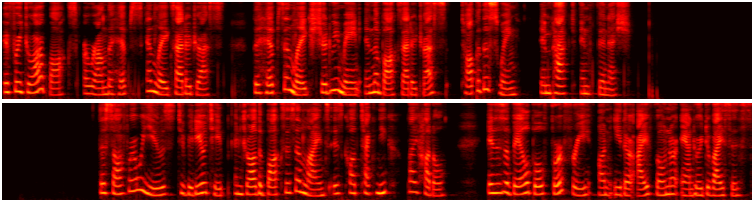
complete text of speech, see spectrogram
If we draw a box around the hips and legs at address, the hips and legs should remain in the box at address, top of the swing, impact, and finish. The software we use to videotape and draw the boxes and lines is called Technique by Hudl. It is available for free on either iPhone or Android devices.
